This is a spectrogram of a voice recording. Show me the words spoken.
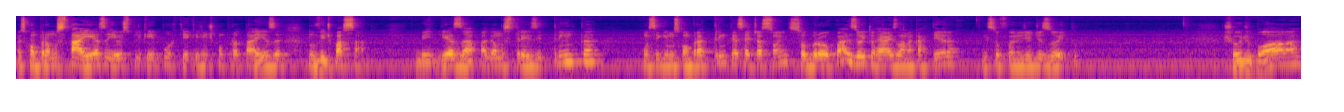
Nós compramos Taesa e eu expliquei por que, que a gente comprou Taesa no vídeo passado. Beleza? Pagamos 13,30, conseguimos comprar 37 ações, sobrou quase 8 reais lá na carteira. Isso foi no dia 18. Show de bola,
